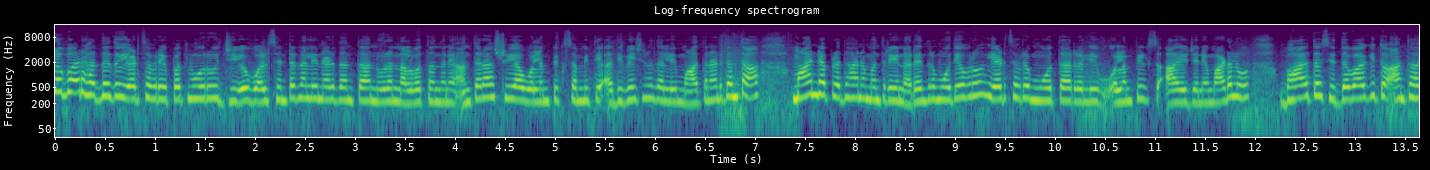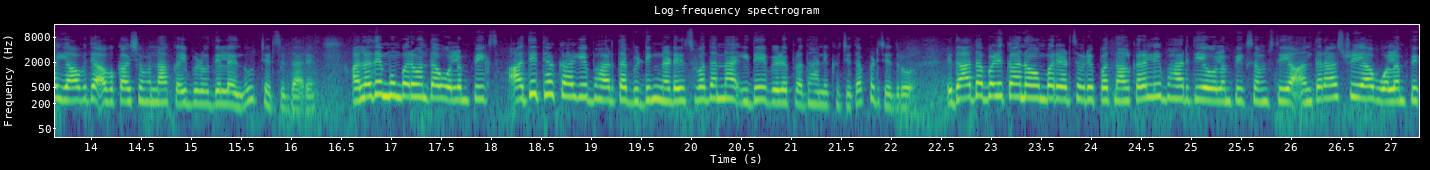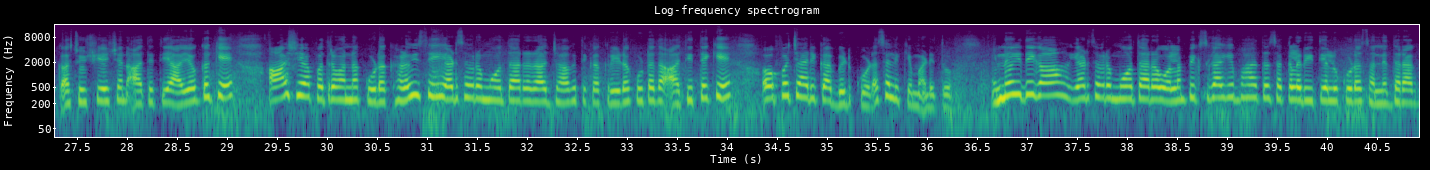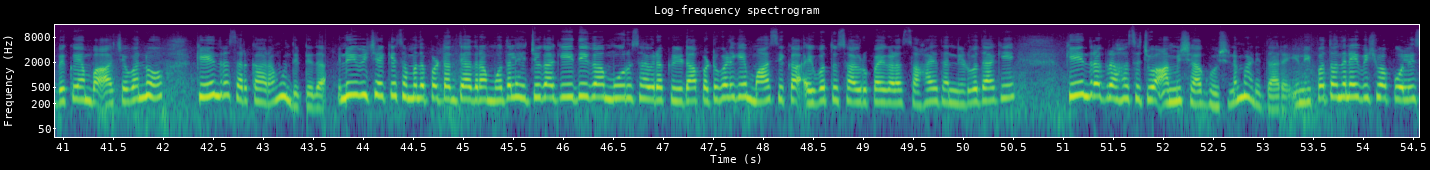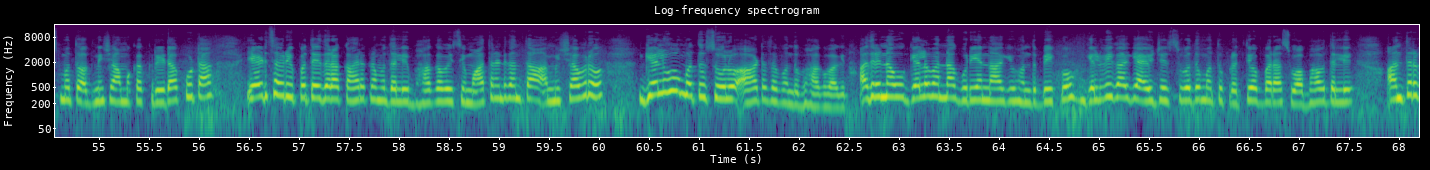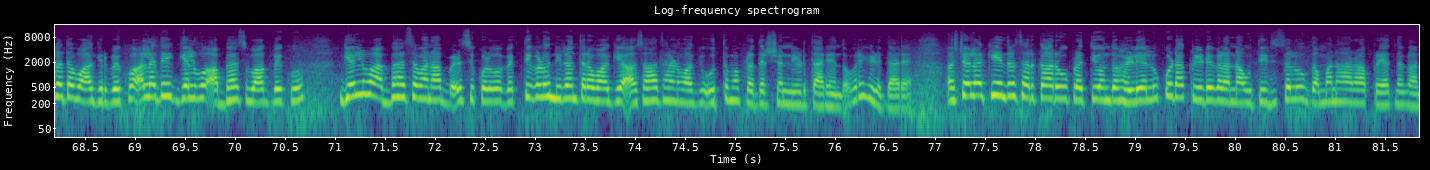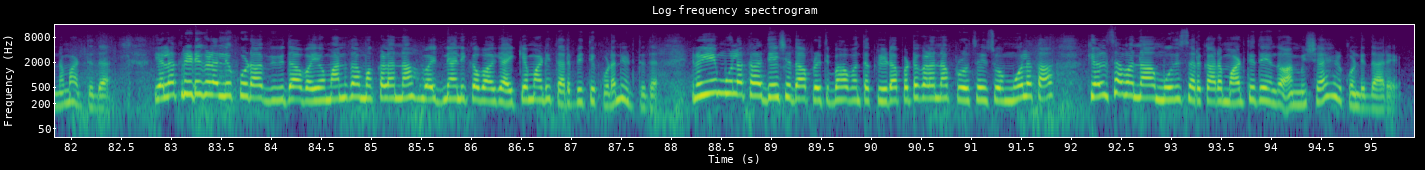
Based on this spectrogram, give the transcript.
October ಹದಿನೈದು, ಎರಡ್ ಸಾವಿರದ ಇಪ್ಪತ್ತ್ಮೂರು ಜಿಯೋ ವರ್ಲ್ಡ್ ಸೆಂಟರ್ನಲ್ಲಿ ನಡೆದಂಥ ನೂರ ನಲವತ್ತೊಂದನೇ ಅಂತಾರಾಷ್ಟ್ರೀಯ ಒಲಿಂಪಿಕ್ ಸಮಿತಿ ಅಧಿವೇಶನದಲ್ಲಿ ಮಾತನಾಡಿದಂಥ ಮಾನ್ಯ ಪ್ರಧಾನಮಂತ್ರಿ ನರೇಂದ್ರ ಮೋದಿ ಅವರು ಎರಡ್ ಸಾವಿರದ ಮೂವತ್ತಾರರಲ್ಲಿ ಒಲಿಂಪಿಕ್ಸ್ ಆಯೋಜನೆ ಮಾಡಲು ಭಾರತ ಸಿದ್ಧವಾಗಿತ್ತು. ಅಂತಹ ಯಾವುದೇ ಅವಕಾಶವನ್ನು ಕೈಬಿಡುವುದಿಲ್ಲ ಎಂದು ಉಚ್ಚರಿಸಿದ್ದಾರೆ ಅಲ್ಲದೆ ಮುಂಬರುವಂತಹ ಒಲಿಂಪಿಕ್ಸ್ ಆತಿಥ್ಯಕ್ಕಾಗಿ ಭಾರತ ಬಿಡ್ಡಿಂಗ್ ನಡೆಸುವುದನ್ನು ಇದೇ ವೇಳೆ ಪ್ರಧಾನಿ ಖಚಿತಪಡಿಸಿದರು. ಇದಾದ ಬಳಿಕ ನವೆಂಬರ್ ಎರಡ್ ಸಾವಿರದ ಇಪ್ಪತ್ನಾಲ್ಕರಲ್ಲಿ ಭಾರತೀಯ ಒಲಿಂಪಿಕ್ ಸಂಸ್ಥೆಯ ಅಂತಾರಾಷ್ಟ್ರೀಯ ಒಲಿಂಪಿಕ್ ಅಸೋಸಿಯೇಷನ್ ಆತಿಥ್ಯ ಆಯೋಗಕ್ಕೆ ಆಶಯ ಪತ್ರವನ್ನು ಕೂಡ ಕಳುಹಿಸಿ ಎರಡು ಸಾವಿರದ ಮೂವತ್ತಾರರ ಜಾಗತಿಕ ಕ್ರೀಡಾಕೂಟದ ಆತಿಥ್ಯಕ್ಕೆ ಔಪಚಾರಿಕ ಬಿಡ್ ಕೂಡ ಸಲ್ಲಿಕೆ ಮಾಡಿತು. ಇನ್ನು ಇದೀಗ ಎರಡು ಸಾವಿರದ ಮೂವತ್ತಾರರ ಒಲಿಂಪಿಕ್ಸ್ಗಾಗಿ ಭಾರತ ಸಕಲ ರೀತಿಯಲ್ಲೂ ಕೂಡ ಸನ್ನದ್ಧರಾಗಬೇಕು ಎಂಬ ಆಶಯವನ್ನು ಕೇಂದ್ರ ಸರ್ಕಾರ ಮುಂದಿಟ್ಟಿದೆ. ಇನ್ನು ಈ ವಿಷಯಕ್ಕೆ ಸಂಬಂಧಪಟ್ಟಂತೆ ಅದರ ಮೊದಲ ಹೆಜ್ಜೆಗಾಗಿ ಇದೀಗ ಮೂರು ಸಾವಿರ ಕ್ರೀಡಾಪಟುಗಳಿಗೆ ಮಾಸಿಕ ಐವತ್ತು ಸಾವಿರ ರೂಪಾಯಿಗಳ ಸಹಾಯಧನ ನೀಡುವುದಾಗಿ ಕೇಂದ್ರ ಗೃಹ ಸಚಿವ ಅಮಿತ್ ಶಾ ಘೋಷಣೆ ಮಾಡಿದ್ದಾರೆ. ಇನ್ನು ಇಪ್ಪತ್ತೊಂದನೇ ವಿಶ್ವ ಪೊಲೀಸ್ ಮತ್ತು ಅಗ್ನಿಶಾಮಕ ಕ್ರೀಡಾಕೂಟ ಎರಡ್ ಸಾವಿರದ ಇಪ್ಪತ್ತೈದರ ಕಾರ್ಯಕ್ರಮದಲ್ಲಿ ಭಾಗವಹಿಸಿ ಮಾತನಾಡಿದಂಥ ಅಮಿತ್ ಶಾ ಅವರು, ಗೆಲುವು ಮತ್ತು ಸೋಲು ಆಟದ ಒಂದು ಭಾಗವಾಗಿದೆ. ಆದರೆ ನಾವು ಗೆಲುವನ್ನ ಗುರಿಯನ್ನಾಗಿ ಹೊಂದಬೇಕು, ಗೆಲುವಿಗಾಗಿ ಆಯೋಜಿಸುವುದು ಮತ್ತು ಪ್ರತಿಯೊಬ್ಬರ ಸ್ವಭಾವದಲ್ಲಿ ಅಂತರ್ಗತವಾಗಿರಬೇಕು, ಅಲ್ಲದೆ ಗೆಲುವು ಅಭ್ಯಾಸವಾಗಬೇಕು ಗೆಲ್ಲುವ ಅಭ್ಯಾಸವನ್ನು ಬೆಳೆಸಿಕೊಳ್ಳುವ ವ್ಯಕ್ತಿಗಳು ನಿರಂತರವಾಗಿ ಅಸಾಧಾರಣವಾಗಿ ಉತ್ತಮ ಪ್ರದರ್ಶನ ನೀಡುತ್ತಾರೆ ಎಂದು ಅವರು ಹೇಳಿದ್ದಾರೆ. ಅಷ್ಟೇ ಕೇಂದ್ರ ಸರ್ಕಾರವು ಪ್ರತಿಯೊಂದು ಹಳ್ಳಿಯಲ್ಲೂ ಕೂಡ ಕ್ರೀಡೆಗಳನ್ನು ಉತ್ತೇಜಿಸಲು ಗಮನಾರ್ಹ ಪ್ರಯತ್ನಗಳನ್ನು ಮಾಡ್ತಿದೆ. ಎಲ್ಲ ಕ್ರೀಡೆಗಳಲ್ಲಿ ಕೂಡ ವಿವಿಧ ವಯೋಮಾನದ ಮಕ್ಕಳನ್ನು ವೈಜ್ಞಾನಿಕವಾಗಿ ಆಯ್ಕೆ ಮಾಡಿ ತರಬೇತಿ ಕೂಡ ನೀಡ್ತಿದೆ. ಇನ್ನು ಈ ಮೂಲಕ ದೇಶದ ಪ್ರತಿಭಾವಂತ ಕ್ರೀಡಾಪಟುಗಳನ್ನು ಪ್ರೋತ್ಸಾಹಿಸುವ ಮೂಲಕ ಕೆಲಸವನ್ನು ಮೋದಿ ಸರ್ಕಾರ ಮಾಡ್ತಿದೆ ಎಂದು ಅಮಿತ್ ಶಾ ಹೇಳಿಕೊಂಡಿದ್ದಾರೆ.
